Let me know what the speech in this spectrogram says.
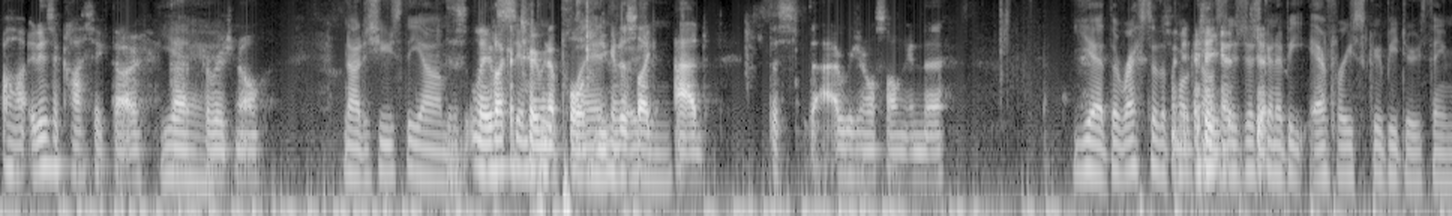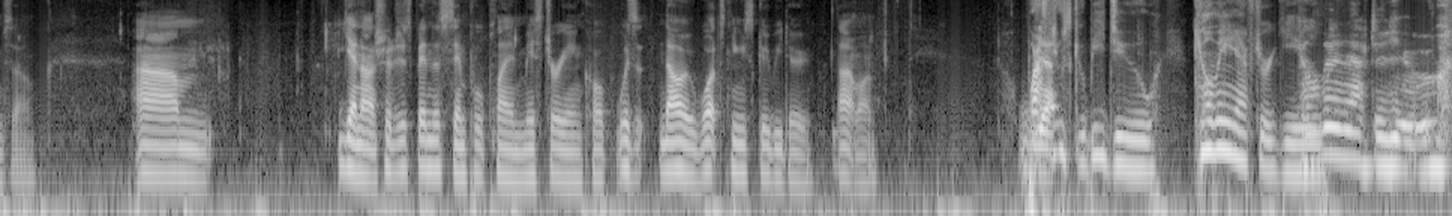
Oh, it is a classic though. Yeah. That original. no, just use the um. Just leave like a two-minute pause. and You can just like add this the original song in there. Yeah, the rest of the podcast yeah, is just yeah. going to be every Scooby Doo theme song. Um, yeah, no, it should have just been the simple plain mystery and corp. Was it no? What's new Scooby Doo? That one. What's Yeah. new Scooby Doo? Coming after you. Coming after you.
